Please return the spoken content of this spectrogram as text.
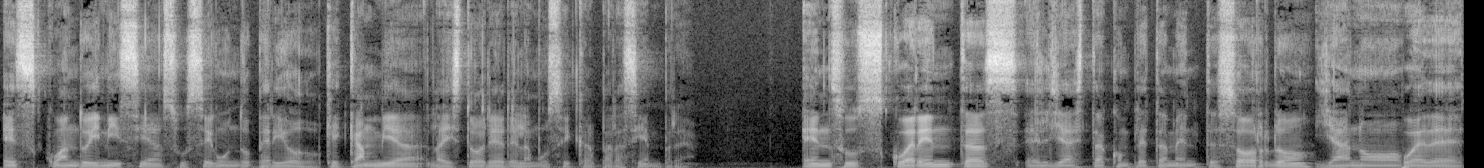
Es cuando inicia su segundo periodo, que cambia la historia de la música para siempre. En sus cuarentas él ya está completamente sordo, ya no puede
